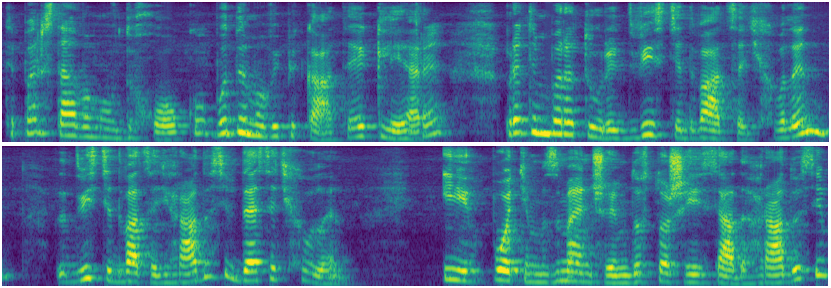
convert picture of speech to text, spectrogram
Тепер ставимо в духовку, будемо випікати еклери при температурі 220 хвилин, 220 градусів 10 хвилин. І потім зменшуємо до 160 градусів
